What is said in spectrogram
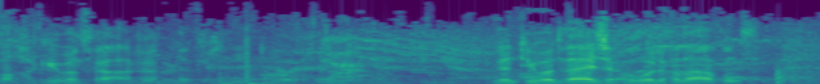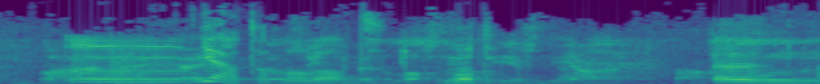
Mag ik u wat vragen? Ja. Bent u wat wijzer geworden vanavond? Mm, ja, toch wel wat. Wat? Um,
